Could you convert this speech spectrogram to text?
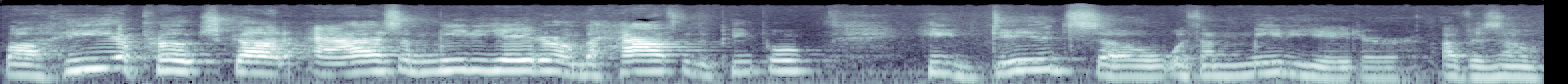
While he approached God as a mediator on behalf of the people, he did so with a mediator of his own.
